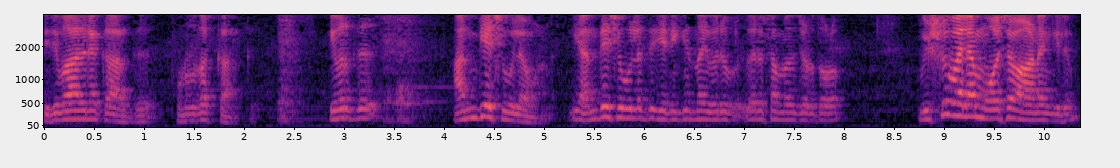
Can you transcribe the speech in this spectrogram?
തിരുവാതിരക്കാർക്ക് പുണർതക്കാർക്ക് ഇവർക്ക് അന്ത്യശൂലമാണ്. ഈ അന്ത്യശൂലത്തിൽ ജനിക്കുന്ന ഇവർ ഇവരെ സംബന്ധിച്ചിടത്തോളം വിഷുഫലം മോശമാണെങ്കിലും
